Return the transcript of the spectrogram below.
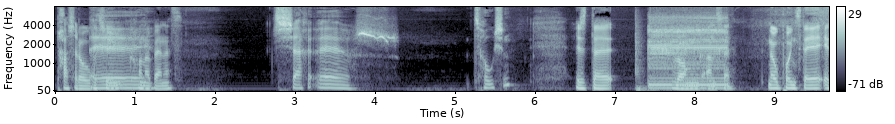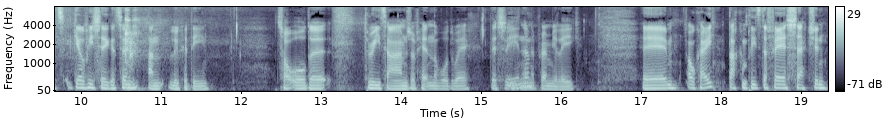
pass it over to Uh, Connor Bennett. Check uh, Tosun. Is the wrong answer. No points there. It's Gylfi Sigurdsson and Luca Digne. Total the three times of hitting the woodwork this season in in the. Premier League. Um, okay, that completes the first section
